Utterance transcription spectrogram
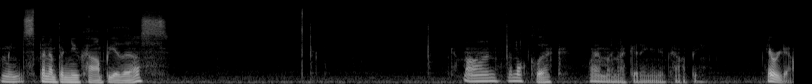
let me spin up a new copy of this. Come on, middle click. Why am I not getting a new copy? Here we go.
